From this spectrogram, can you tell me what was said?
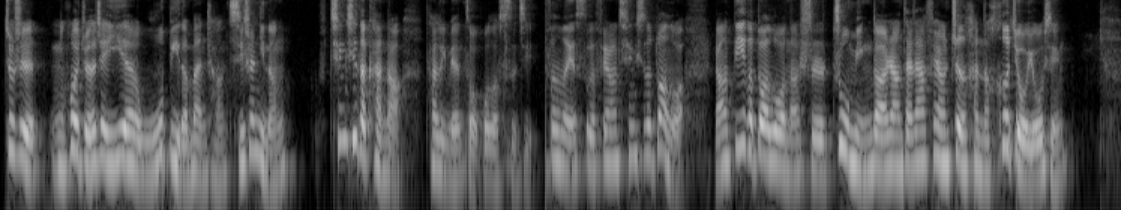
就是你会觉得这一页无比的漫长，其实你能清晰的看到它里面走过了四季，分为四个非常清晰的段落。然后第一个段落呢是著名的让大家非常震撼的喝酒游行，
